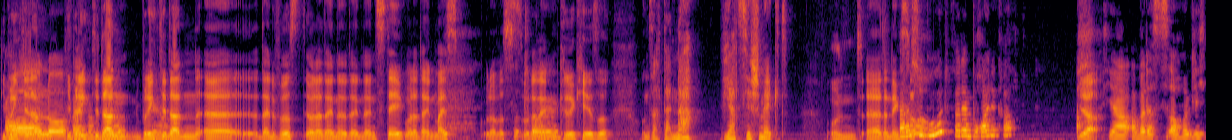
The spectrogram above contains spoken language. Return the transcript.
die Oh, bringt dir dann, love die bringt dir dann, die bringt dir Ja. dann äh, deine Würst oder deine, dein, dein Steak oder dein Mais oder was So oder deinen Grillkäse und sagt dann, na, wie hat's dir schmeckt? Und äh, dann denkst War du, das so oh, gut? War der Bräunekraft? ja, Ja, aber das ist auch wirklich,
